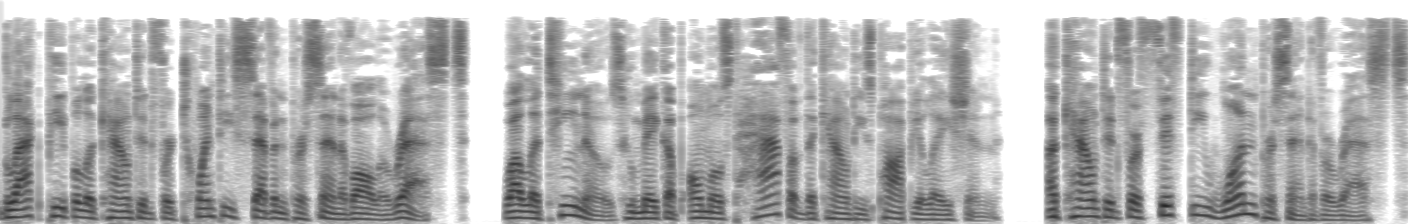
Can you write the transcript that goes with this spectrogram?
Black people accounted for 27% of all arrests, while Latinos, who make up almost half of the county's population, accounted for 51% of arrests.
